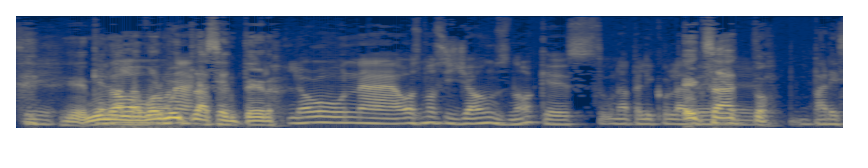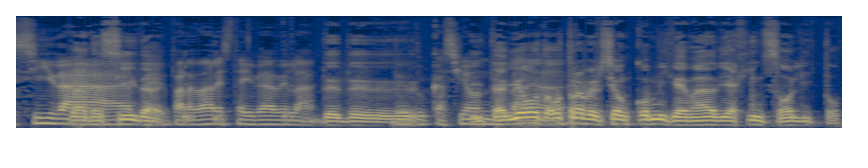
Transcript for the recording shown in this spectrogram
Sí. en Que una luego labor muy una- placentera. Luego hubo una Osmosis Jones, ¿no? Que es una película de- Exacto. parecida, Parecida. de- para dar esta idea de la de, de- de educación. Y de había la- otra versión cómica llamada Viaje Insólito,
